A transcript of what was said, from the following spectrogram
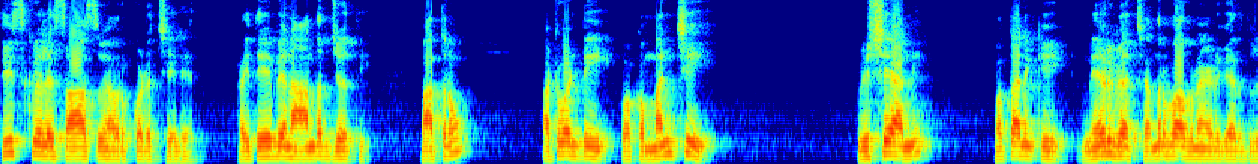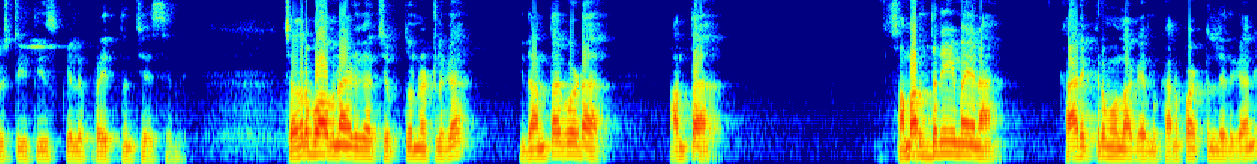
తీసుకువెళ్ళే సాహసం ఎవరు కూడా చేయలేదు. అయితే ఏమైనా ఆంధ్రజ్యోతి మాత్రం అటువంటి ఒక మంచి విషయాన్ని మొత్తానికి నేరుగా చంద్రబాబు నాయుడు గారి దృష్టికి తీసుకెళ్ళే ప్రయత్నం చేసింది. చంద్రబాబు నాయుడు గారు చెప్తున్నట్లుగా ఇదంతా కూడా అంత సమర్థనీయమైన కార్యక్రమంలాగా ఏమి కనపట్టలేదు కానీ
